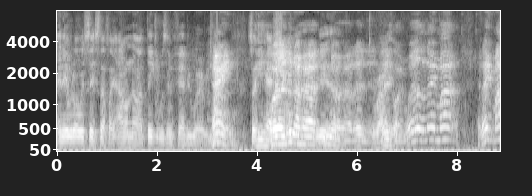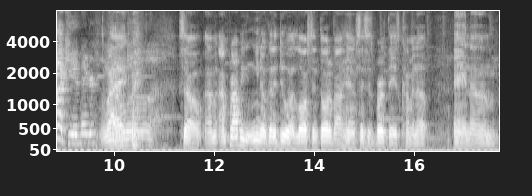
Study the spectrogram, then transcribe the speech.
And they would always say stuff like, I don't know, I think it was in February. Dang. So he had. Well, you know how Yeah. you know how that is. Right. It's like, well, it ain't my, it ain't my kid, nigga. Right. So, uh, So um, I'm probably you know gonna do a lost in thought about him since his birthday is coming up, and um,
